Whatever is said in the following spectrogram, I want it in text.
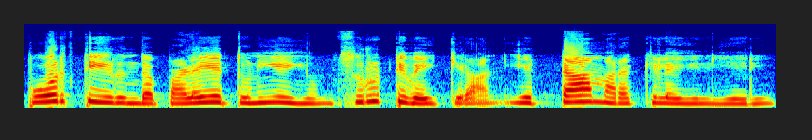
போர்த்தி இருந்த பழைய துணியையும் சுருட்டி வைக்கிறான். எட்டாம் மரக்கிளையில் ஏறி.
